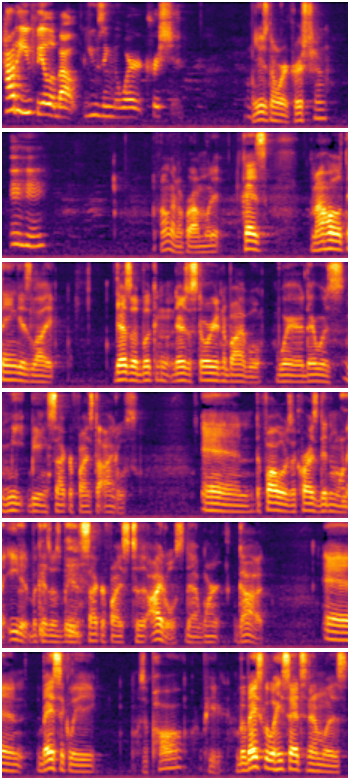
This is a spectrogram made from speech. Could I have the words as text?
How do you feel about using the word Christian? Using the word Christian, Mm-hmm. I don't got no problem with it. Cause my whole thing is like, there's a book, in, there's a story in the Bible where there was meat being sacrificed to idols, and the followers of Christ didn't want to eat it because it was being sacrificed to idols that weren't God. And basically, was it Paul or Peter? But basically, what he said to them was,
